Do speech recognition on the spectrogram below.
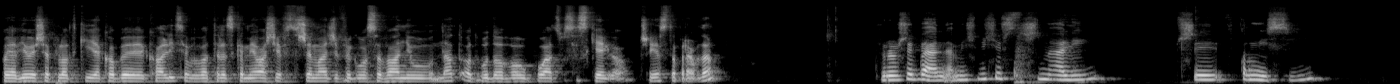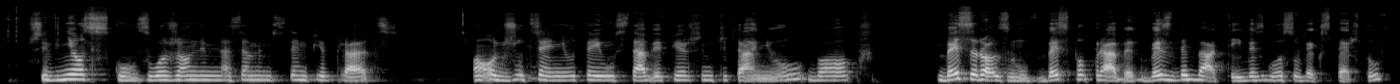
pojawiły się plotki, jakoby Koalicja Obywatelska miała się wstrzymać w wygłosowaniu nad odbudową Pałacu Saskiego. Czy jest to prawda? Proszę pana, myśmy się wstrzymali przy, w komisji przy wniosku złożonym na samym wstępie prac o odrzuceniu tej ustawy w pierwszym czytaniu, bo bez rozmów, bez poprawek, bez debaty i bez głosów ekspertów,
